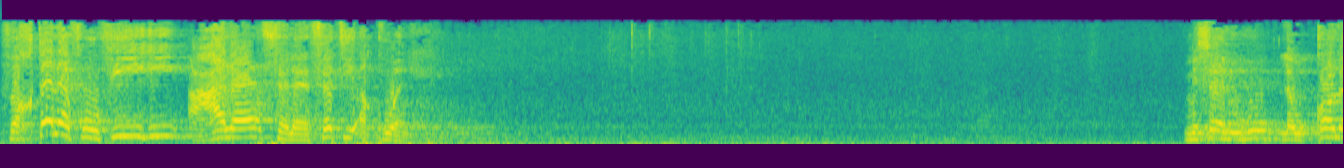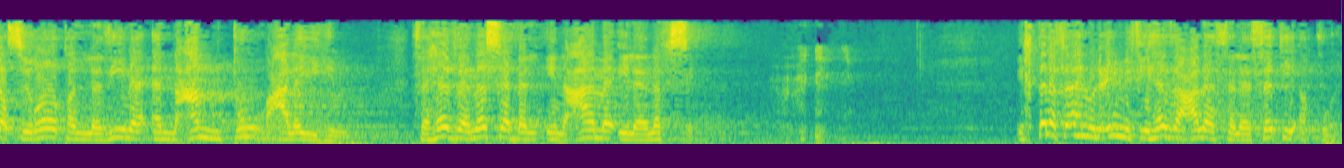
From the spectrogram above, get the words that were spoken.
فاختلفوا فيه على ثلاثة أقوال. مثاله لو قال صراط الذين أنعمت عليهم فهذا نسب الإنعام إلى نفسه. اختلف أهل العلم في هذا على ثلاثة أقوال.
